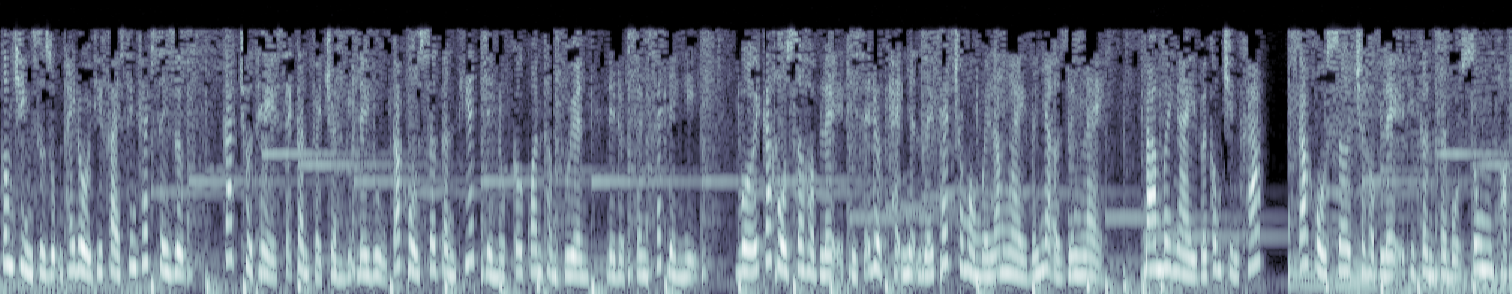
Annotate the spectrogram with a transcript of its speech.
công trình sử dụng thay đổi thì phải xin phép xây dựng. Các chủ thể sẽ cần phải chuẩn bị đầy đủ các hồ sơ cần thiết để nộp cơ quan thẩm quyền để được xem xét đề nghị. Với các hồ sơ hợp lệ thì sẽ được hẹn nhận giấy phép trong vòng 15 ngày với nhà ở riêng lẻ, 30 ngày với công trình khác. Các hồ sơ chưa hợp lệ thì cần phải bổ sung hoặc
